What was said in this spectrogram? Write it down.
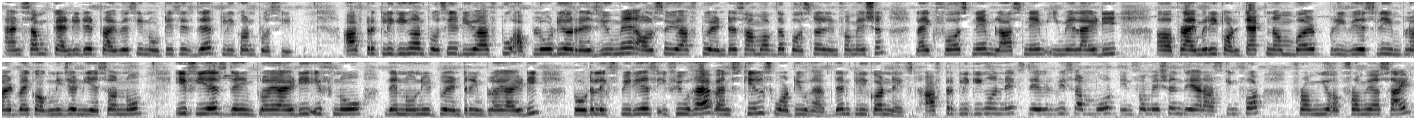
and some candidate privacy notice is there. Click on proceed. After clicking on proceed, you have to upload your resume. Also, you have to enter some of the personal information like first name, last name, email ID, uh, primary contact number, previously employed by Cognizant, yes or no. If yes, then employee ID. If no, then no need to enter employee ID total experience if you have and skills what you have then click on next after clicking on next there will be some more information they are asking for from your from your side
